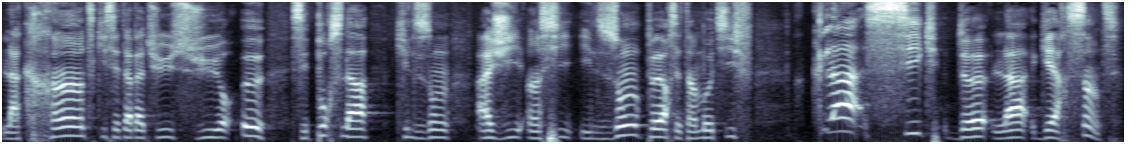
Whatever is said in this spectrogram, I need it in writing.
La crainte qui s'est abattue sur eux. C'est pour cela qu'ils ont agi ainsi. Ils ont peur. C'est un motif classique de la guerre sainte.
